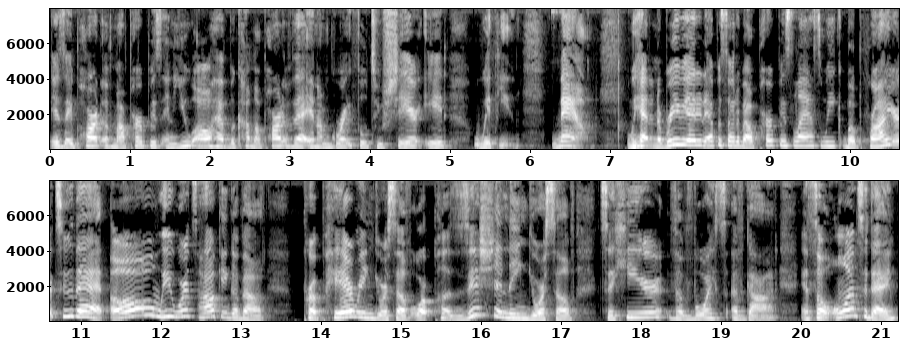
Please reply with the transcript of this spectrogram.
is a part of my purpose, and you all have become a part of that. And I'm grateful to share it with you. Now, we had an abbreviated episode about purpose last week, but prior to that, oh, we were talking about preparing yourself or positioning yourself to hear the voice of God. And so, on today,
